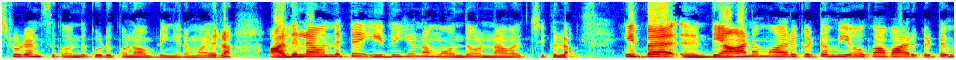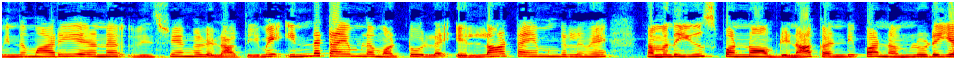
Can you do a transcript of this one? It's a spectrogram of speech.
ஸ்டூடெண்ட்ஸுக்கு வந்து கொடுக்கணும் அப்படிங்கிற மாதிரிலாம் அதில் வந்துட்டு இதையும் நம்ம வந்து ஒன்றா வச்சுக்கலாம். இப்போ தியானமாக இருக்கட்டும் யோகாவாக இருக்கட்டும் இந்த மாதிரியான விஷயங்கள் எல்லாத்தையுமே இந்த டைமில் மட்டும் இல்லை எல்லா டைம்களுமே நம்ம வந்து யூஸ் பண்ணோம் அப்படின்னா கண்டிப்பாக நம்மளுடைய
